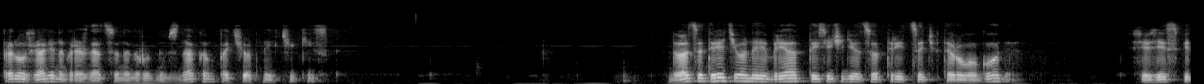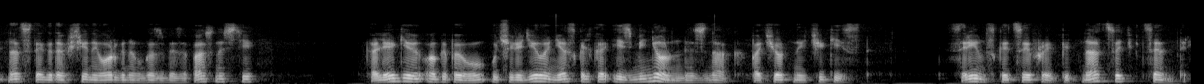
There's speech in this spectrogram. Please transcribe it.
продолжали награждаться нагрудным знаком «Почетный чекист». 23 ноября 1932 года в связи с 15-й годовщиной органов госбезопасности коллегия ОГПУ учредила несколько измененный знак «Почетный чекист», с римской цифрой 15 в центре.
